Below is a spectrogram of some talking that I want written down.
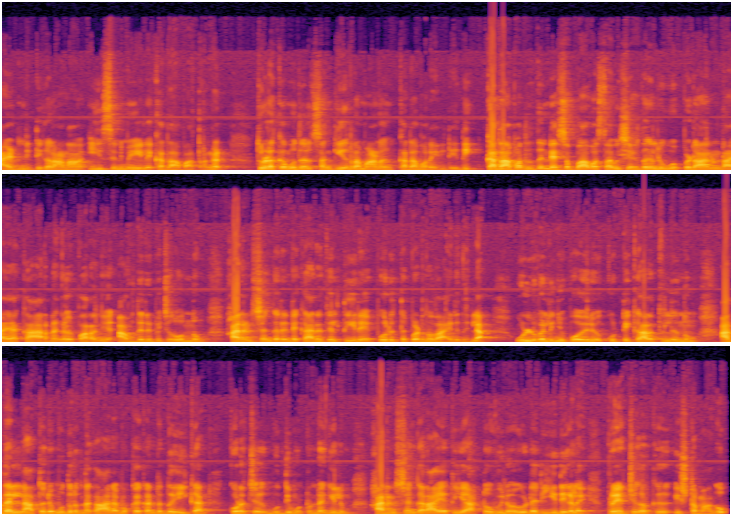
ഐഡന്റിറ്റികളാണ് ഈ സിനിമയിലെ കഥാപാത്രങ്ങൾ. തുടക്കം മുതൽ സങ്കീർണമാണ് കഥ പറയൽ രീതി. കഥാപാത്രത്തിന്റെ സ്വഭാവ സവിശേഷതകൾ രൂപപ്പെടാനുണ്ടായ കാരണങ്ങൾ പറഞ്ഞ് അവതരിപ്പിച്ചതൊന്നും ഹരൺ ശങ്കറിന്റെ കാര്യത്തിൽ തീരെ പൊരുത്തപ്പെടുന്നതായിരുന്നില്ല. ഉൾവലിഞ്ഞു പോയൊരു കുട്ടിക്കാലത്തിൽ നിന്നും അതല്ലാത്തൊരു മുതിർന്ന കാലമൊക്കെ കണ്ട് ദഹിക്കാൻ കുറച്ച് ബുദ്ധിമുട്ടുണ്ടെങ്കിലും ഹരൺ ശങ്കറായെത്തിയ ടൊവിനോയുടെ രീതികളെ പ്രേക്ഷകർക്ക് ഇഷ്ടമാകും.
